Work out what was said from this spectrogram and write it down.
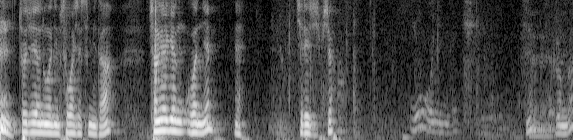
조지현 의원님 수고하셨습니다. 정혜경 의원님, 네, 질의해 주십시오. 네, 그런가?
